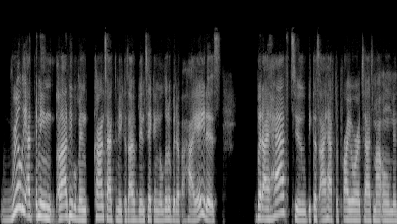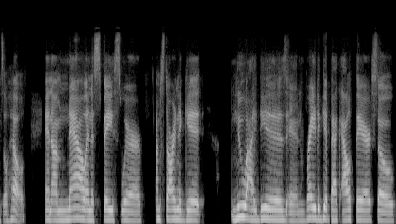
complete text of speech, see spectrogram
really, I, I mean, a lot of people have been contacting me because I've been taking a little bit of a hiatus, but I have to because I have to prioritize my own mental health. And I'm now in a space where I'm starting to get new ideas and ready to get back out there. So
